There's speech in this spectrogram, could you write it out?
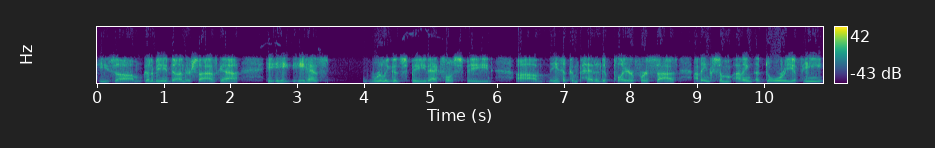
He's um, going to be the undersized guy. He he he has really good speed, excellent speed. Uh, he's a competitive player for his size. I think some. I think Adoree, if he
